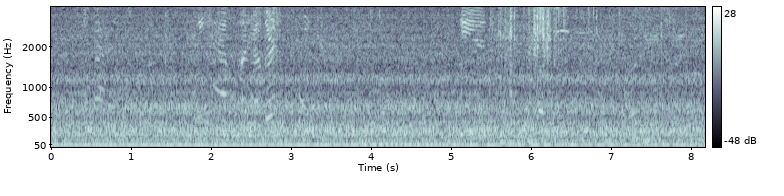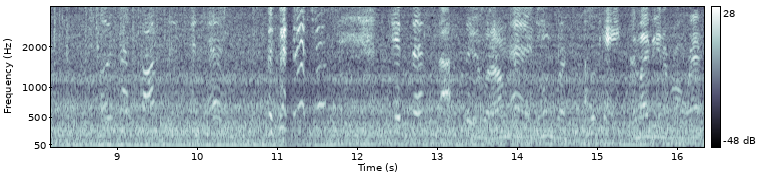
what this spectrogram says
So guys, we have another and oh, it says sausage and egg. It says sausage Yeah, but I don't think they're doing breakfast. Okay, so It might be in the wrong wrapper.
